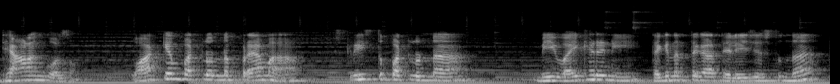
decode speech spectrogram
ధ్యానం కోసం. వాక్యం పట్లున్న ప్రేమ క్రీస్తు పట్లున్న మీ వైఖరిని తగినంతగా తెలియజేస్తుందా?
